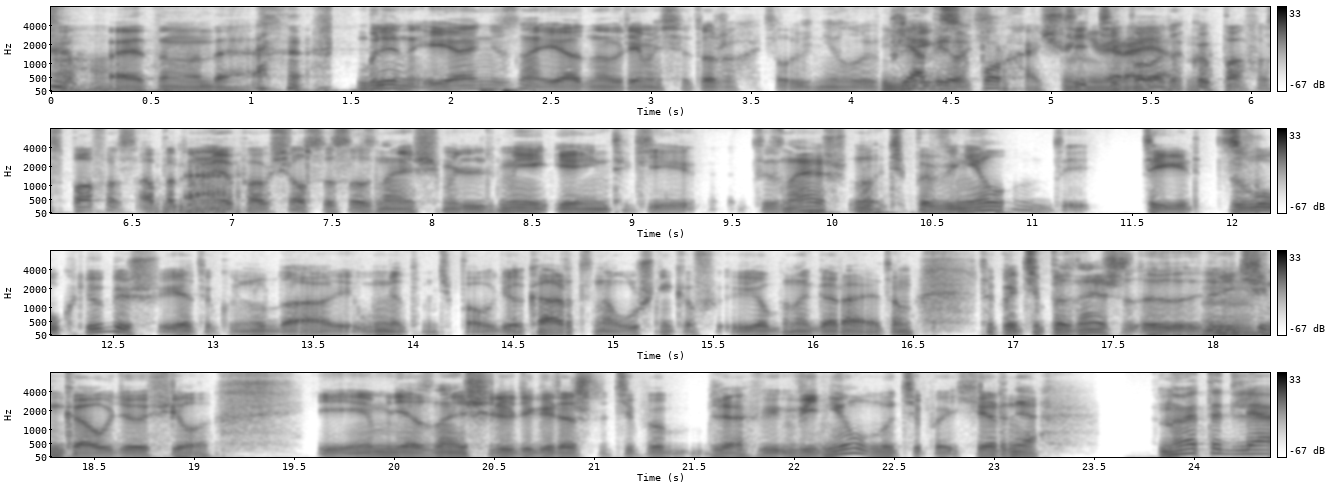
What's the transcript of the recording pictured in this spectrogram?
ага. Поэтому да. Блин, я не знаю, я одно время себе тоже хотел виниловую Я до сих пор хочу Ти- Типа невероятно. такой пафос-пафос, а потом Да. я пообщался со знающими людьми, и они такие, ты знаешь, ну, типа, винил, ты, звук любишь? И я такой, ну да, у меня там, типа, аудиокарты, наушников, ебаная гора, я там такой, типа, знаешь, э, личинка аудиофила. И мне знающие люди говорят, что, типа, бля, ви- винил, ну, типа, херня. Но это для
